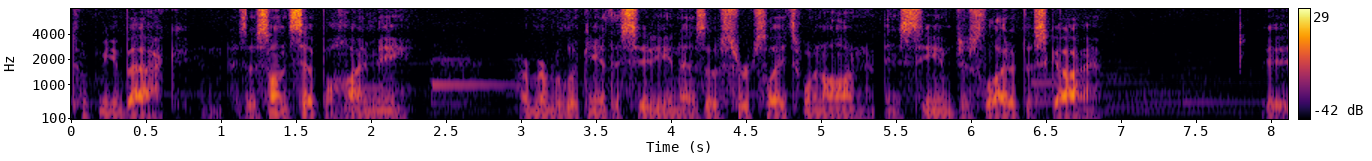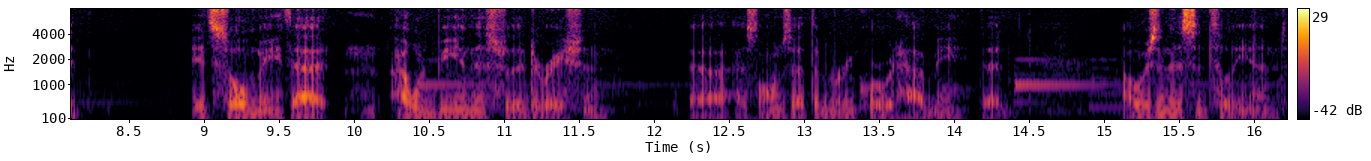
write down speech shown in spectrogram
took me aback. And as the sun set behind me, I remember looking at the city, and as those searchlights went on and seeing them just light up the sky, it, it sold me that I would be in this for the duration uh, as long as that the Marine Corps would have me, that I was in this until the end.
